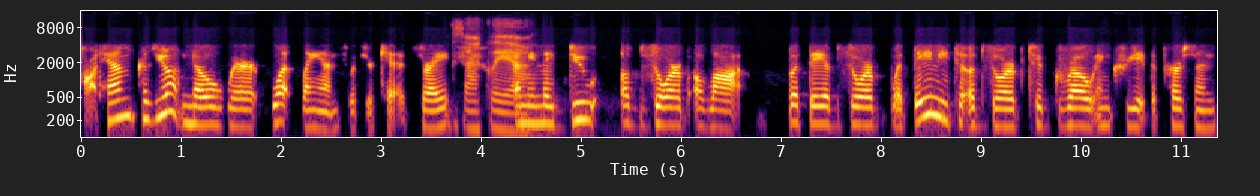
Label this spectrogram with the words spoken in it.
taught him because you don't know where what lands with your kids, right? Exactly. Yeah. I mean, they do absorb a lot, but they absorb what they need to absorb to grow and create the person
